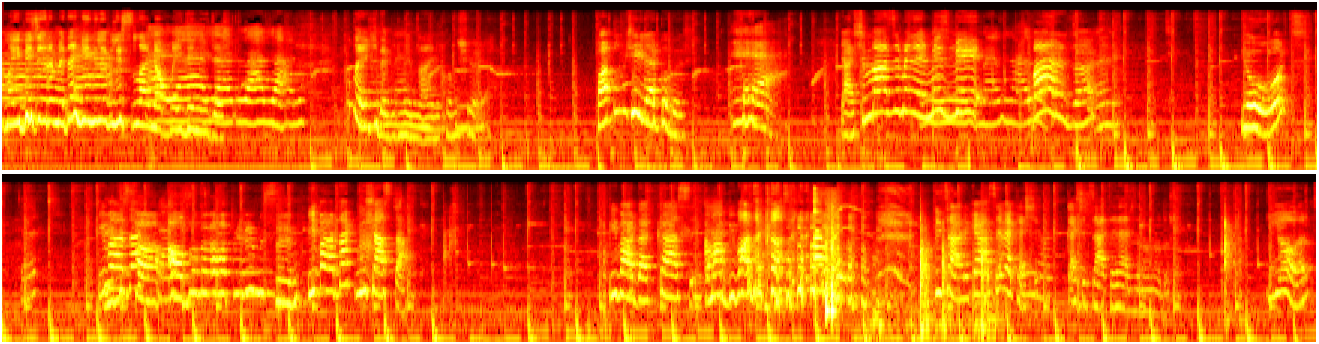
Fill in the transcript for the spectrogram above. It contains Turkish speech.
yapmayı beceremeden yenilebilir slime yapmayı deneyeceğiz. Bu da iki de benimle aynı konuşuyor ya. Farklı bir şeyler konuş. Yani şimdi malzemelerimiz bir bardak yoğurt, bir bardak Elisa ablana rahat verir misin? bir bardak nişasta. Bir bardak kase ama bir bardak kase. tane kase ve kaşık. Kaşık zaten her zaman olur. Yoğurt.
